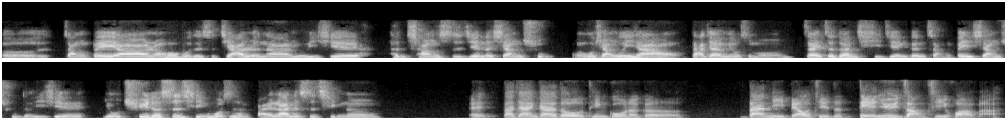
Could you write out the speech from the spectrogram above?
呃，长辈啊，然后或者是家人啊，有一些很长时间的相处。呃，我想问一下哦，大家有没有什么在这段期间跟长辈相处的一些有趣的事情，或是很白烂的事情呢？哎，大家应该都有听过那个丹尼表姐的典狱长计划吧？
